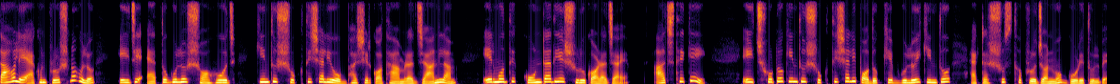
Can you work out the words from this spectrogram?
তাহলে এখন প্রশ্ন হলো, এই যে এতগুলো সহজ কিন্তু শক্তিশালী অভ্যাসের কথা আমরা জানলাম, এর মধ্যে কোনটা দিয়ে শুরু করা যায়? আজ থেকেই? এই ছোট কিন্তু শক্তিশালী পদক্ষেপগুলোই কিন্তু একটা সুস্থ প্রজন্ম গড়ে তুলবে।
